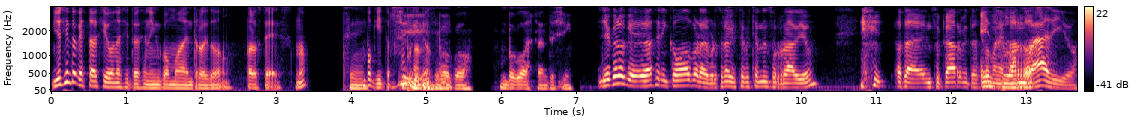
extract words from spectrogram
Yo siento que esta ha sido una situación incómoda dentro de todo para ustedes, ¿no? Sí. Un poquito. Sí, un poquito. un poco. Un poco bastante, sí. Yo creo que va a ser incómodo para la persona que está escuchando en su radio. o sea, en su carro mientras está En su manejando. radio.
